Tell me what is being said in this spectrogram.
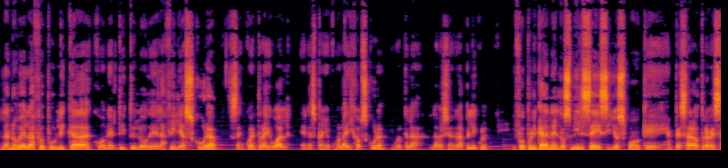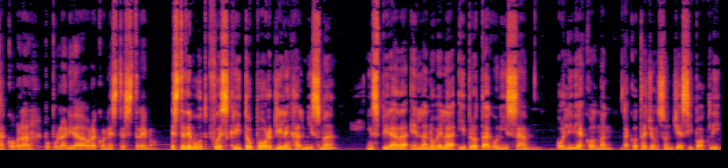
La novela fue publicada con el título de La filia oscura, se encuentra igual en español como La hija oscura, igual que la, versión de la película, y fue publicada en el 2006 y yo supongo que empezará otra vez a cobrar popularidad ahora con este estreno. Este debut fue escrito por Gyllenhaal misma, inspirada en la novela y protagoniza Olivia Colman, Dakota Johnson, Jesse Buckley,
